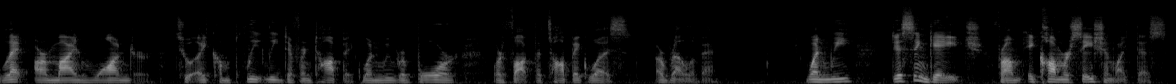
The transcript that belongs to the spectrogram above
let our mind wander to a completely different topic when we were bored or thought the topic was irrelevant. When we disengage from a conversation like this,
